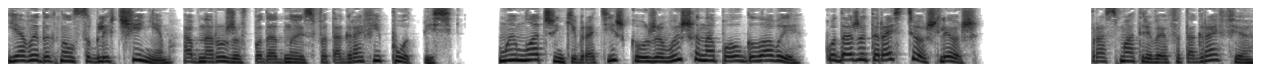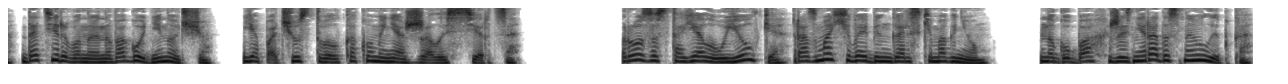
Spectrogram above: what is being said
я выдохнул с облегчением, обнаружив под одной из фотографий подпись. «Мой младшенький братишка уже выше на полголовы. Куда же ты растешь, Леш?» Просматривая фотографию, датированную новогодней ночью, я почувствовал, как у меня сжалось сердце. Роза стояла у елки, размахивая бенгальским огнем. На губах жизнерадостная улыбка,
